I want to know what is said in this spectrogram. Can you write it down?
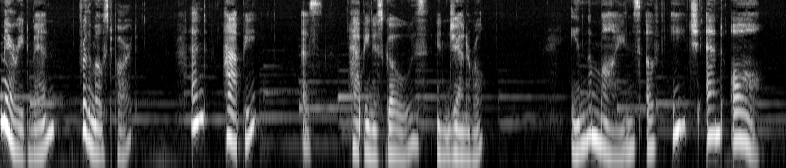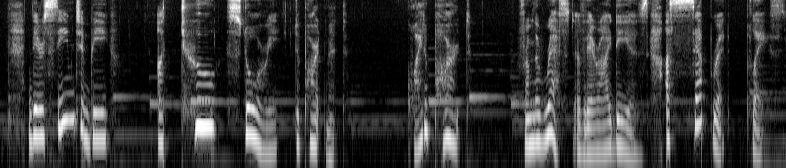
married men for the most part, and happy, as happiness goes in general. In the minds of each and all, there seemed to be a two story department, quite apart from the rest of their ideas, a separate place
